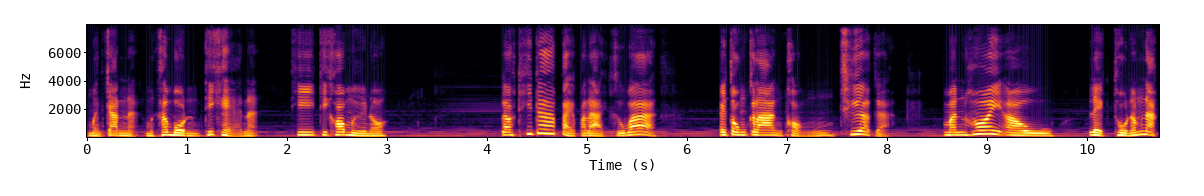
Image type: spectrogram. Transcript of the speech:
เหมือนกันน่ะ เหมือนข้างบนที่แขนน่ะ ที่ที่ข้อมือเนาะแล้วที่น่าแปลกประหลาดคือว่าไอ้ ตรงกลางของเชือกอะ มันห้อยเอาเหล็กถ่วงน้ำหนัก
